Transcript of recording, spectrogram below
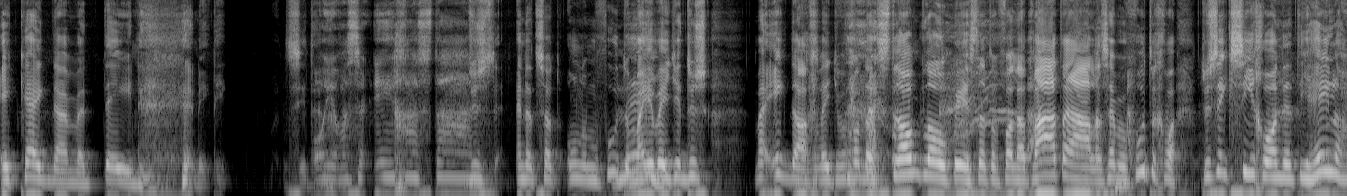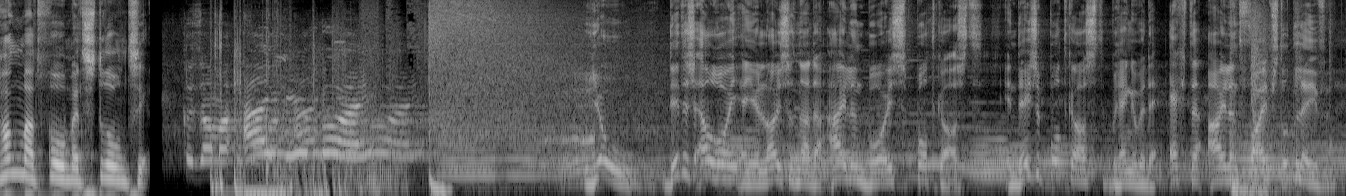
ik kijk naar mijn tenen en ik denk, wat zit er Oh, nou? je was erin gaan staan. Dus, en dat zat onder mijn voeten. Nee. Maar je weet je, dus... Maar ik dacht, weet je, van dat strandlopen is dat of van dat water halen. Ze hebben mijn voeten gewoon... Dus ik zie gewoon dat die hele hangmat vol met stront zit. Yo, dit is Elroy en je luistert naar de Island Boys podcast. In deze podcast brengen we de echte Island vibes tot leven.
